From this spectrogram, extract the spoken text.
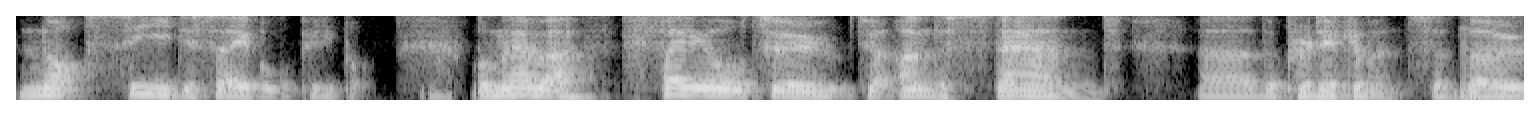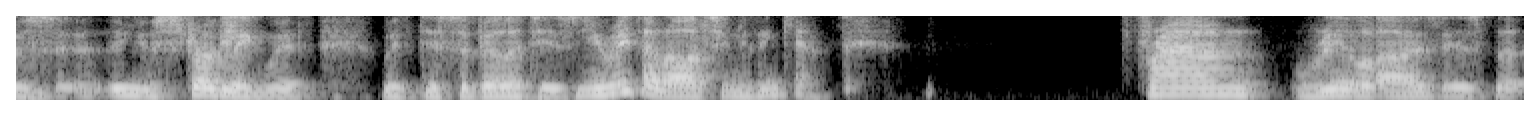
not see disabled people, will never fail to, to understand uh, the predicaments of Mhm. those uh, you know, struggling with, with disabilities. And you read that article and you think, yeah, Fran realizes that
